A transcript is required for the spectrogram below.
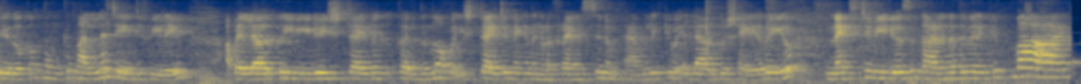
ചെയ്ത് നോക്കാം നിങ്ങൾക്ക് നല്ല ചേഞ്ച് ഫീൽ ചെയ്യും. അപ്പോൾ എല്ലാവർക്കും ഈ വീഡിയോ ഇഷ്ടമായിട്ട് കരുതുന്നു. അപ്പോൾ ഇഷ്ടമായിട്ടുണ്ടെങ്കിൽ നിങ്ങളുടെ ഫ്രണ്ട്സിനും ഫാമിലിക്കും എല്ലാവർക്കും ഷെയർ ചെയ്യൂ. നെക്സ്റ്റ് വീഡിയോസ് കാണുന്നത് വരയ്ക്കും. ബൈ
